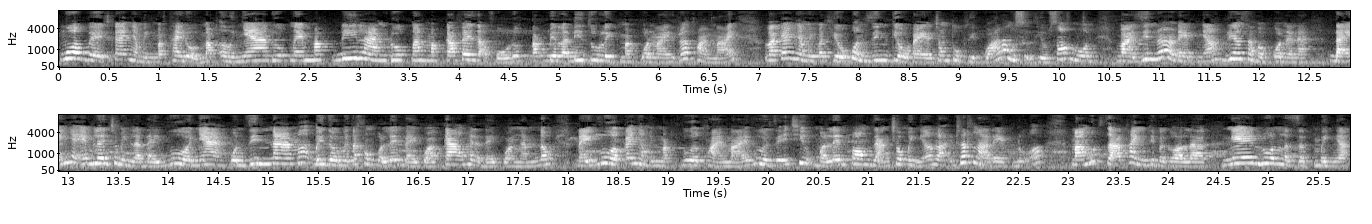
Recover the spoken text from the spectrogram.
Mua về cho các nhà mình mặc thay đổi, mặc ở nhà được này, mặc đi làm được mà, mặc cà phê dạo phố được, đặc biệt là đi du lịch, mặc quần này rất thoải mái. Và các nhà mình mà thiếu quần jean kiểu này ở trong tủ thì quá là một sự thiếu sót luôn. Vải jean rất là đẹp nhá, riêng sản phẩm quần này nè, đáy nhà em lên cho mình là đáy vừa nha. Quần jean nam á, bây giờ người ta không có lên đáy quá cao hay là đáy quá ngắn đâu. Đáy vừa các nhà mình mặc vừa thoải mái, vừa dễ chịu mà lên form dáng cho mình lại rất là đẹp nữa. Mà mức giá thành thì phải gọi là nghe luôn là giật mình ạ.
